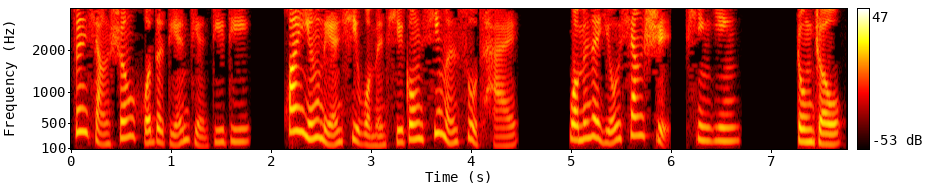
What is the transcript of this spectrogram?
分享生活的点点滴滴。欢迎联系我们提供新闻素材。我们的邮箱是拼音中州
